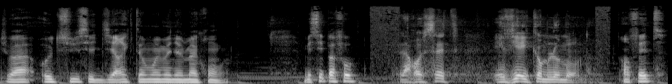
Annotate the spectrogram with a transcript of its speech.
tu vois, au-dessus c'est directement Emmanuel Macron. Mais c'est pas faux. La recette est vieille comme le monde. En fait,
